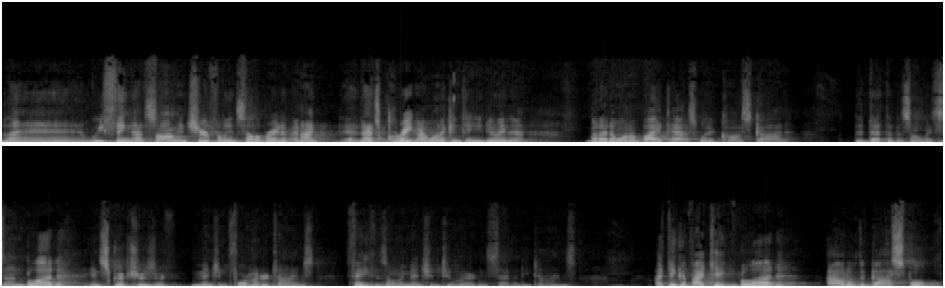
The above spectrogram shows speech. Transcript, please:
Lamb. We sing that song and cheerfully and celebrate it, and I, that's great. I want to continue doing that. But I don't want to bypass what it cost God the death of his only son. Blood in scriptures are mentioned 400 times. Faith is only mentioned 270 times. I think if I take blood out of the gospel,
